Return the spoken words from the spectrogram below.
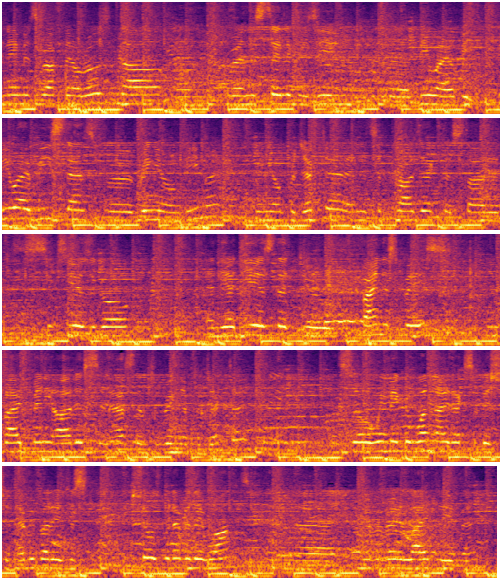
name is Rafael Roozendaal, and we're in the Stedelijk Museum with the BYOB. BYOB stands for Bring Your Own Beamer, Bring Your Own Projector, and it's a project that started six years ago. And the idea is that you find a space, invite many artists, and ask them to bring their projector. And so we make a one-night exhibition. Everybody just shows whatever they want, and uh, we have a very lively event.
